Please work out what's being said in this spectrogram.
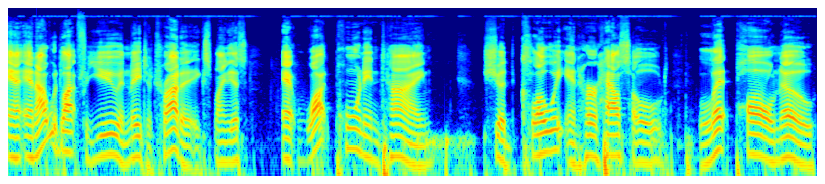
And, and I would like for you and me to try to explain this. At what point in time should Chloe and her household let Paul know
